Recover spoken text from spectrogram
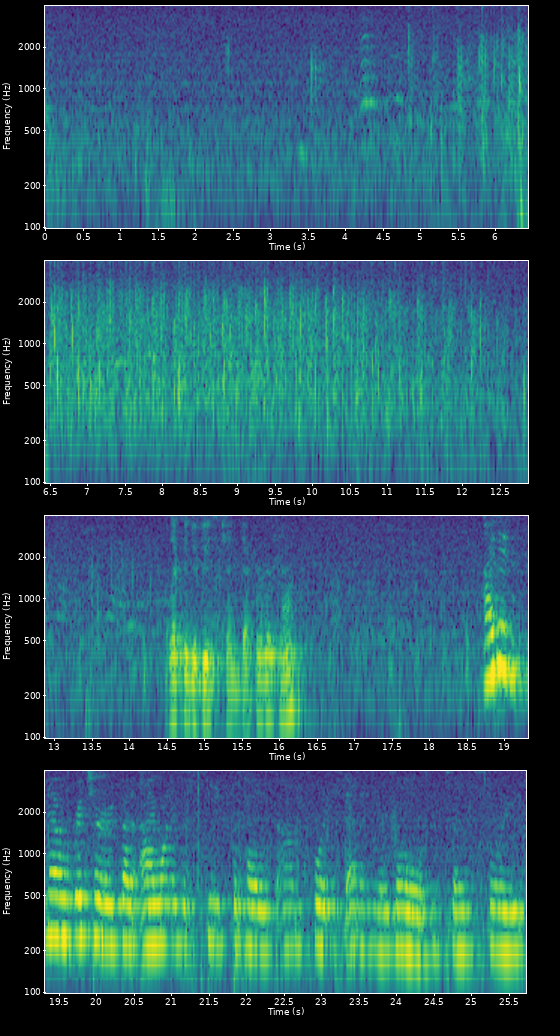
liked them. I'd like to introduce Jen Decker right now. I didn't know Richard, but I wanted to speak because I'm 47 years old, and so the story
